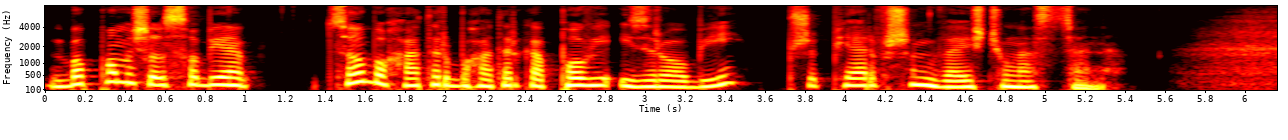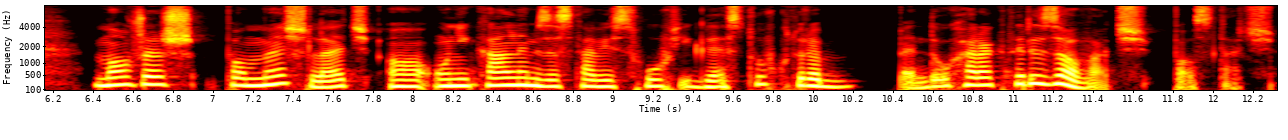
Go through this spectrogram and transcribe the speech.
Bo pomyśl sobie, co bohater, bohaterka powie i zrobi przy pierwszym wejściu na scenę. Możesz pomyśleć o unikalnym zestawie słów i gestów, które będą charakteryzować postać.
